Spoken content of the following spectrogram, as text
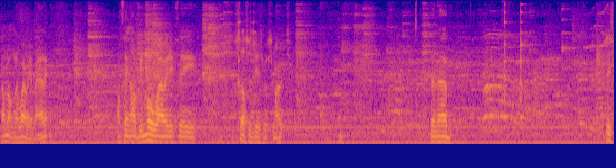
I'm not going to worry about it. I think I'd be more worried if the sausages were smoked. But um, this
